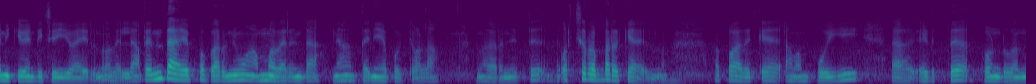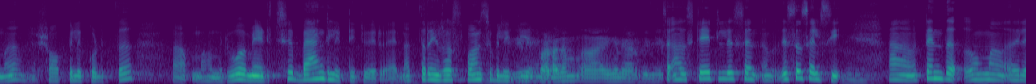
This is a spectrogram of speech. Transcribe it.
എനിക്ക് വേണ്ടി ചെയ്യുമായിരുന്നു അതെല്ലാം. എന്തായപ്പോൾ പറഞ്ഞു അമ്മ വരണ്ട ഞാൻ തനിയെ പോയിക്കോളാം. എന്ന് പറഞ്ഞിട്ട് കുറച്ച് റബ്ബറൊക്കെ ആയിരുന്നു. അപ്പോൾ അതൊക്കെ അവൻ പോയി എടുത്ത് കൊണ്ടുവന്ന് ഷോപ്പിൽ കൊടുത്ത് രൂപ മേടിച്ച് ബാങ്കിൽ ഇട്ടിട്ട് വരുമായിരുന്നു അത്രയും റെസ്പോൺസിബിലിറ്റി സ്റ്റേറ്റിൽ S S L C tenth അതിൽ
